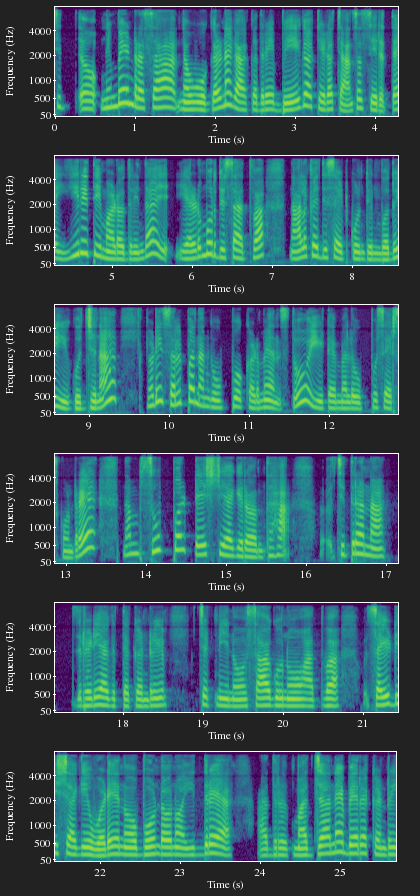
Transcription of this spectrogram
ಚಿತ್ ನಿಂಬೆಹಣ್ಣು ರಸ ನಾವು ಒಗ್ಗರಣೆಗೆ ಹಾಕಿದ್ರೆ ಬೇಗ ಕೆಡೋ ಚಾನ್ಸಸ್ ಇರುತ್ತೆ. ಈ ರೀತಿ ಮಾಡೋದ್ರಿಂದ ಎರಡು ಮೂರು ದಿವಸ ಅಥವಾ ನಾಲ್ಕೈದು ದಿವಸ ಇಟ್ಕೊಂಡು ತಿನ್ಬೋದು ಈ ಗೊಜ್ಜನ್ನ. ನೋಡಿ ಸ್ವಲ್ಪ ನನಗೆ ಉಪ್ಪು ಕಡಿಮೆ ಅನಿಸ್ತು. ಈ ಟೈಮಲ್ಲಿ ಉಪ್ಪು ಸೇರಿಸ್ಕೊಂಡ್ರೆ ನಮ್ಮ ಸೂಪರ್ ಟೇಸ್ಟಿಯಾಗಿರೋಂತಹ ಚಿತ್ರಾನ್ನ ರೆಡಿ ಆಗುತ್ತೆ ಕಣ್ರಿ. ಚಟ್ನಿನೋ, ಸಾಗುನೋ ಅಥವಾ ಸೈಡ್ ಡಿಶ್ ಆಗಿ ವಡೆನೋ, ಬೋಂಡೋನೋ ಇದ್ದರೆ ಅದ್ರ ಮಜಾನೇ ಬೇರೆ ಕಣ್ರಿ.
